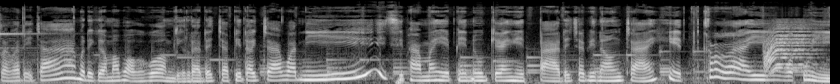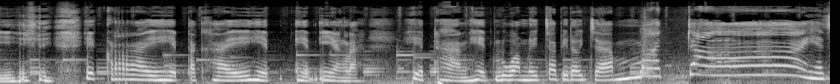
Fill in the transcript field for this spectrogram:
สวัสดีจ้าบริการมาบอกกับผมอีกแล้วได้จ้าพี่น้องจ้าวันนี้ สิพามาเห็ดเมนูแกงเห็ดป่าได้จ้าพี่น้องจ้าเห็ดใครอุ้ยเห็ดใครเห็ดตะไคร้เห็ดเห็ดเอียงล่ะ เห็ดถ่านเห็ดรวมเลยจ้าพี่น้องจ้ามาจ้า เห็ด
